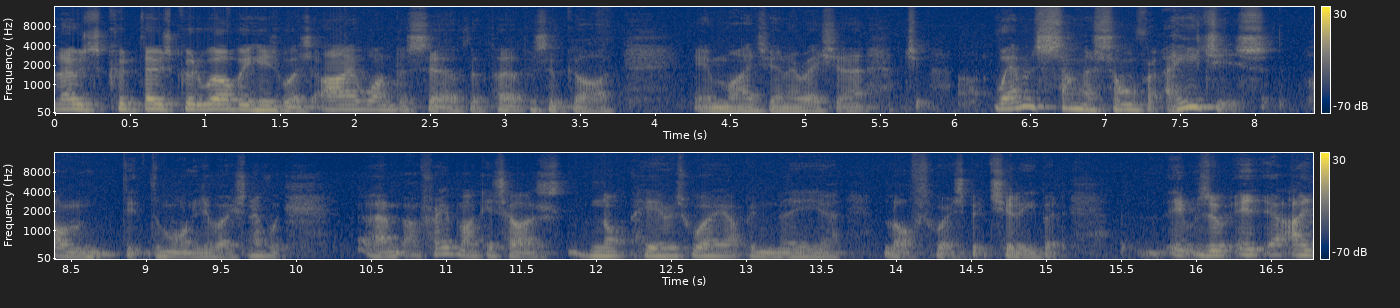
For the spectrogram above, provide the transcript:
those could, those could well be his words. I want to serve the purpose of God in my generation. Uh, we haven't sung a song for ages on the, the morning devotion, have we? Um, I'm afraid my guitar's not here. It's way up in the uh, loft where it's a bit chilly, but it was a, it, I,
